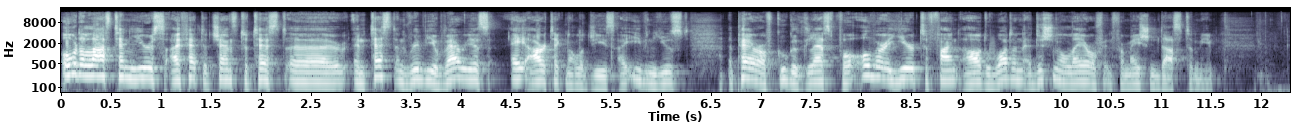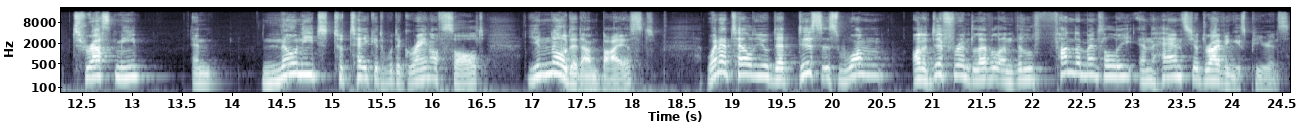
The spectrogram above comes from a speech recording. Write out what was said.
Over the last 10 years, I've had the chance to test uh, and test and review various AR technologies. I even used a pair of Google Glass for over a year to find out what an additional layer of information does to me. Trust me, and no need to take it with a grain of salt. You know that I'm biased. When I tell you that this is one on a different level and will fundamentally enhance your driving experience.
